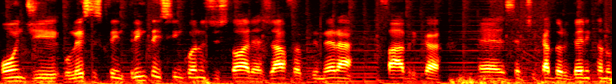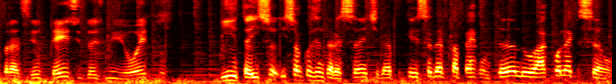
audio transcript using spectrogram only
onde o Leces que tem 35 anos de história já, foi a primeira fábrica é, certificada orgânica no Brasil desde 2008. Ita, isso, isso é uma coisa interessante, né? Porque você deve estar perguntando a conexão.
